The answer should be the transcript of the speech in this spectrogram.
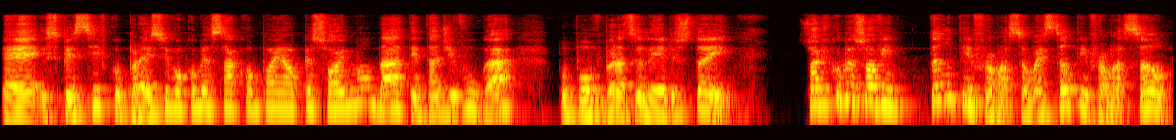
é, específico para isso e vou começar a acompanhar o pessoal e mandar, tentar divulgar para o povo brasileiro isso daí. Só que começou a vir tanta informação, mas tanta informação,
